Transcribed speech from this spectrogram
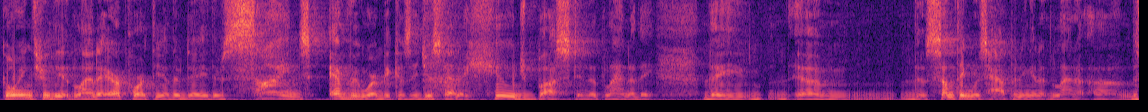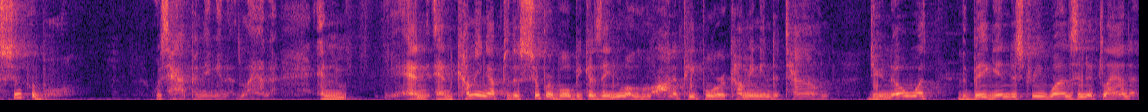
Going through the Atlanta airport the other day, there's signs everywhere because they just had a huge bust in Atlanta. They, they, um, the, something was happening in Atlanta. Uh, the Super Bowl was happening in Atlanta, and and and coming up to the Super Bowl because they knew a lot of people were coming into town. Do you know what the big industry was in Atlanta?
